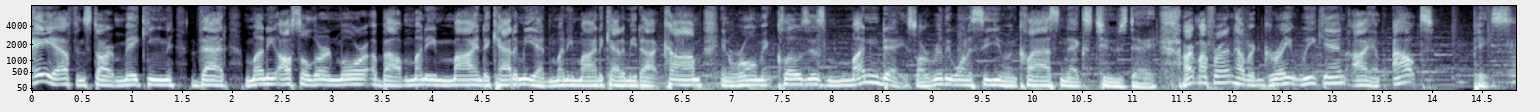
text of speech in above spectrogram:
AF and Start Making That Money. Also, learn more about Money Mind Academy at moneymindacademy.com. Enrollment closes Monday, so I really want to see you in class next Tuesday. All right, my friend, have a great weekend. I am out. Peace.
